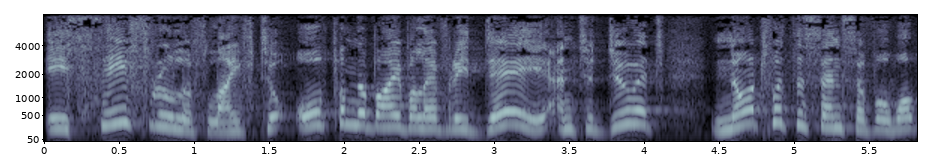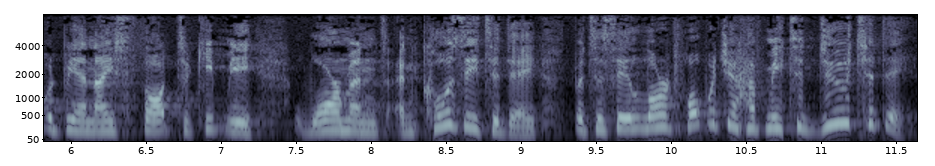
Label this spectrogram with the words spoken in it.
a safe rule of life to open the Bible every day and to do it not with the sense of, well, what would be a nice thought to keep me warm and, and cozy today, but to say, Lord, what would you have me to do today?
